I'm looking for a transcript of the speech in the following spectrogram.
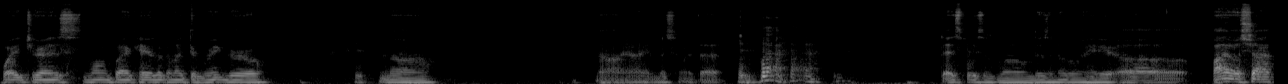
white dress, long black hair, looking like the ring girl. No. No, I ain't messing with that. Dead Space was one of them. There's another one here. Uh, Bioshock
